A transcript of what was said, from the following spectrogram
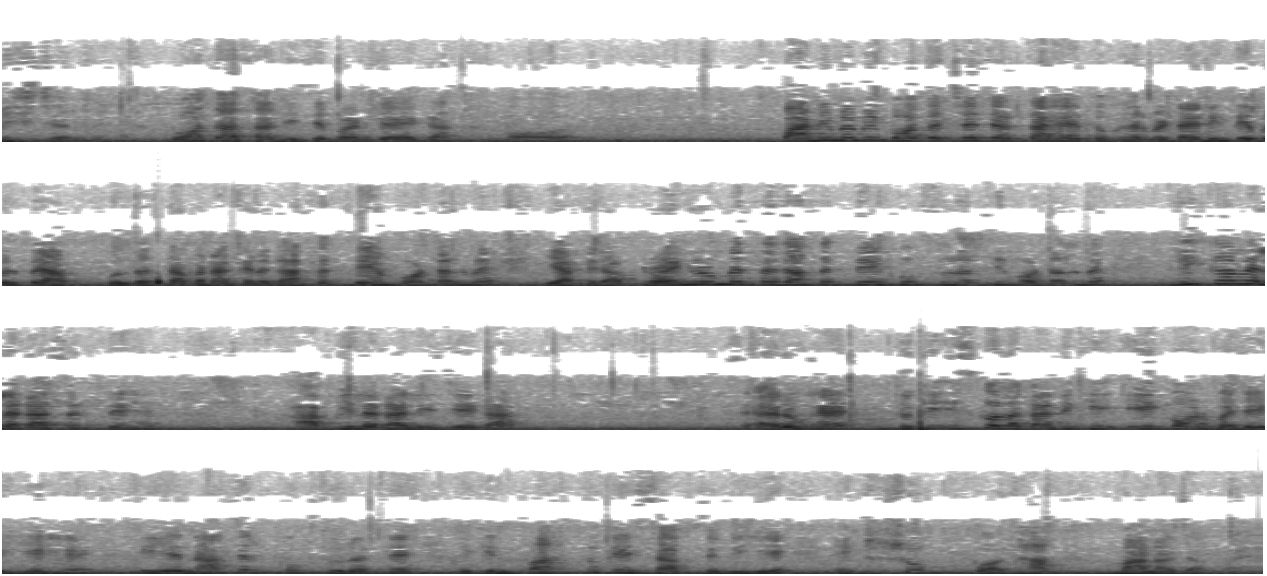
मिक्सचर में। बहुत आसानी से बढ़ जाएगा और पानी में भी बहुत अच्छा चलता है तो घर में डाइनिंग टेबल पे आप गुलदस्ता बना के लगा सकते हैं बॉटल में, या फिर आप ड्राइंग रूम में सजा सकते हैं खूबसूरत सी बॉटल में लीका में लगा सकते हैं। आप भी लगा लीजिएगा। एरो है, क्योंकि इसको लगाने की एक और वजह यह है कि ये ना सिर्फ़ खूबसूरत है, लेकिन वास्तु के हिसाब से भी ये एक शुभ पौधा माना जाता है।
